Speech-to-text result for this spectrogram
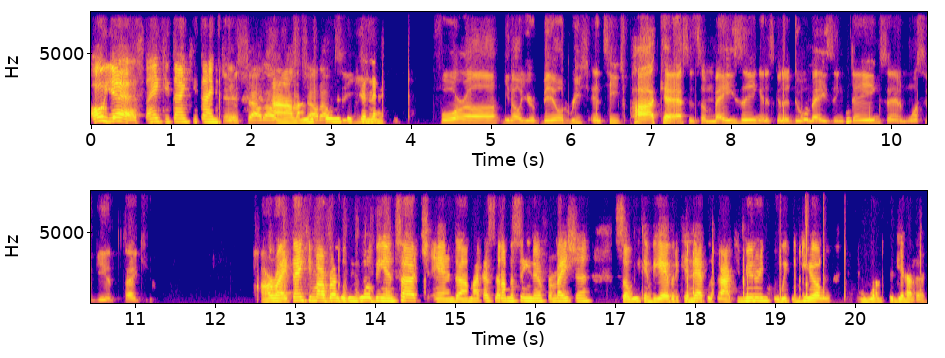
Oh, yes. Thank you, thank you, thank you. And shout out, Um, shout out to to you connecting. for uh, you know, your Build, Reach, and Teach podcast. It's amazing and it's gonna do amazing things. And once again, thank you. All right. Thank you, my brother. We will be in touch. And um, like I said, I'm going to send you information so we can be able to connect with our community so we can heal and work together.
